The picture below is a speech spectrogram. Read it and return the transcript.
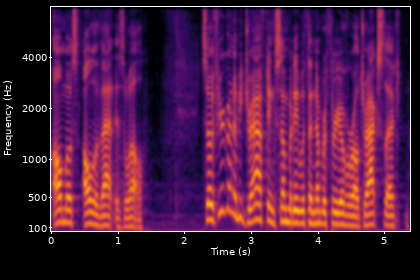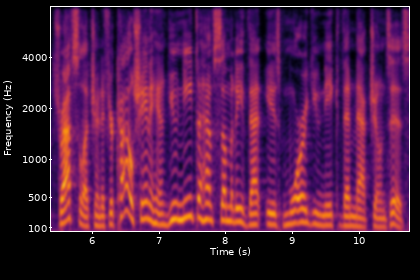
almost all of that as well. So if you're going to be drafting somebody with a number three overall draft, select, draft selection, if you're Kyle Shanahan, you need to have somebody that is more unique than Mac Jones is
